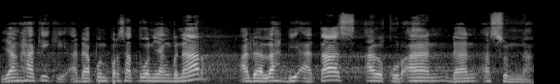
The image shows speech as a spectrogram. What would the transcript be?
yang hakiki. Adapun persatuan yang benar adalah di atas Al-Qur'an dan As-Sunnah.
